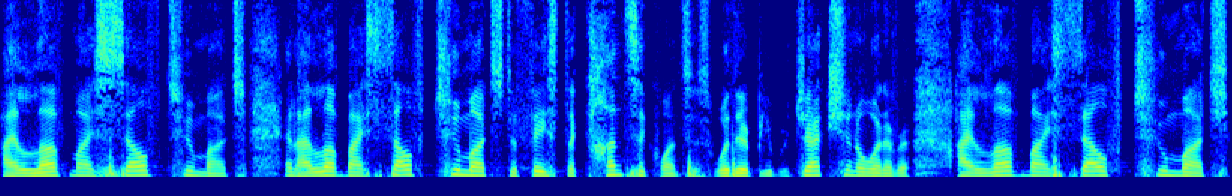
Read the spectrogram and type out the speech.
I love myself too much, and I love myself too much to face the consequences, whether it be rejection or whatever. I love myself too much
